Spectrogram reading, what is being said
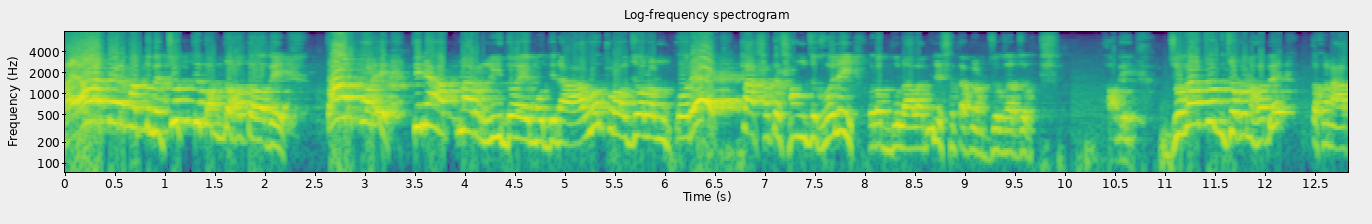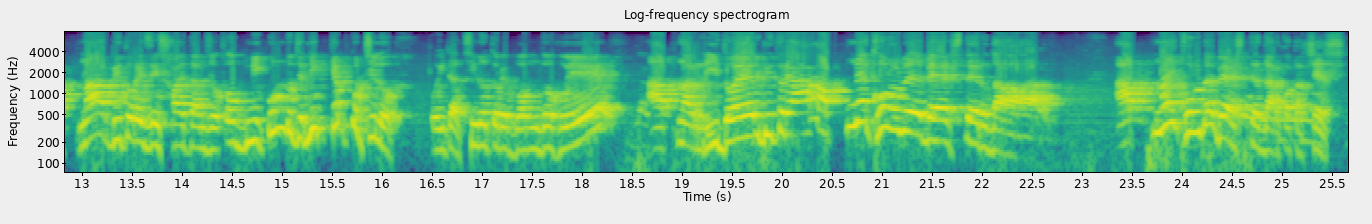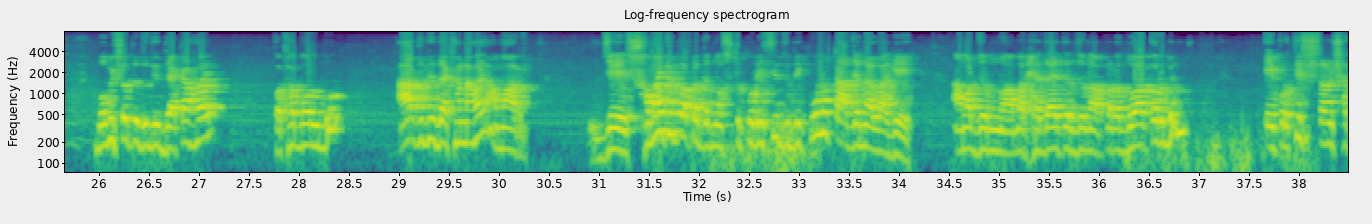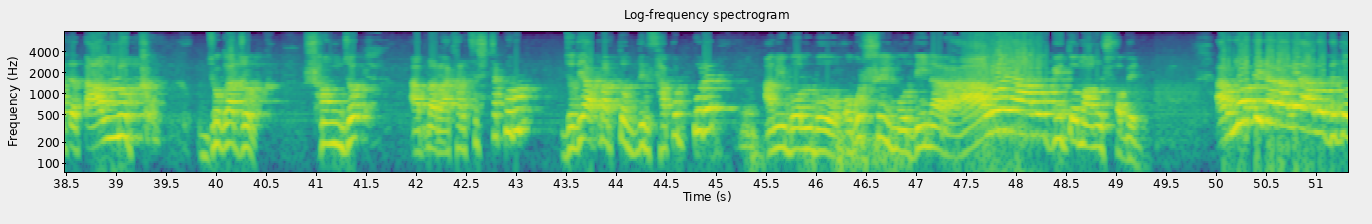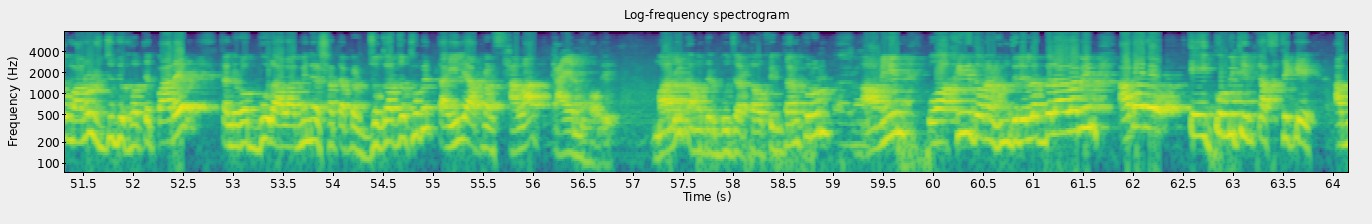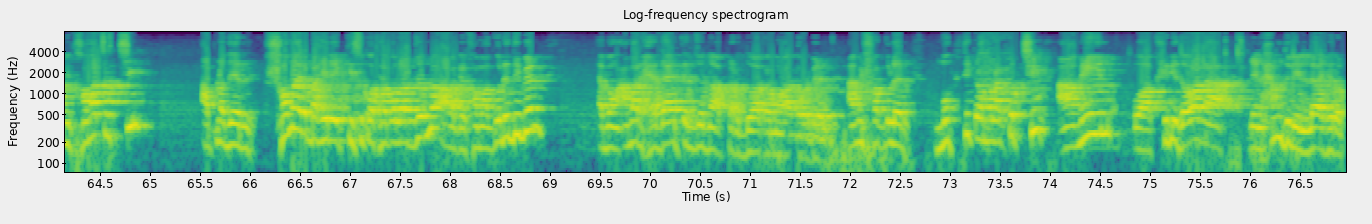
বায়াতের মাধ্যমে চুক্তিবদ্ধ হতে হবে। তারপরে তিনি আপনার হৃদয়ে মদিনা আলো প্রজ্বলন করে তার সাথে সংযোগ হলেই রব্বুল আলমিনের সাথে আপনার যোগাযোগ হবে। যোগাযোগ যখন হবে, তখন আপনার ভিতরে যে শয়তান, যে অগ্নিকুণ্ড যে নিক্ষেপ করছিল ওইটা চিরতরে বন্ধ হয়ে আপনার হৃদয়ের ভিতরে আপনি খুলবে বেহেশতের দ্বার। আপনাই খুলবে বেহেশতের দ্বার। কথা শেষ। ভবিষ্যতে যদি দেখা হয়, কথা বলব। আর যদি দেখা না হয়, আমার যে সময়টুকু আপনাদের নষ্ট করেছি, যদি কোনো কাজে না লাগে, আমার জন্য, আমার হেদায়তের জন্য আপনারা দোয়া করবেন। এই প্রতিষ্ঠানের সাথে তাল্লুক, যোগাযোগ, সংযোগ আপনার রাখার চেষ্টা করুন। যদি আপনার তকদির সাপোর্ট করে, আমি বলব, অবশ্যই মদিনার আলোয় আলোকিত মানুষ হবেন। আর মদিনার আলোয় আলোকিত মানুষ যদি হতে পারেন, তাহলে রব্বুল আলমিনের সাথে আপনার যোগাযোগ হবে, তাইলে আপনার সালাদ কায়েম হবে। মালিক আমাদের বুঝার তৌফিক দান করুন। আমিন। ও আখিরি দন আলহামদুলিল্লাহ আলমিন। আবারও এই কমিটির কাছ থেকে আমি ক্ষমা চাচ্ছি। আপনাদের সময়ের বাইরে কিছু কথা বলার জন্য আমাকে ক্ষমা করে দিবেন। এবং আমার হেদায়তের জন্য আপনার দোয়া কামনা করবেন। আমি সকলের মুক্তি কামনা করছি। আমিন। ও আখিরি দোয়ানা আলহামদুলিল্লাহ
